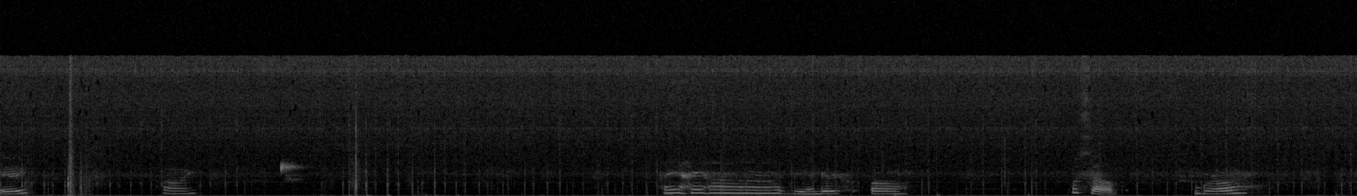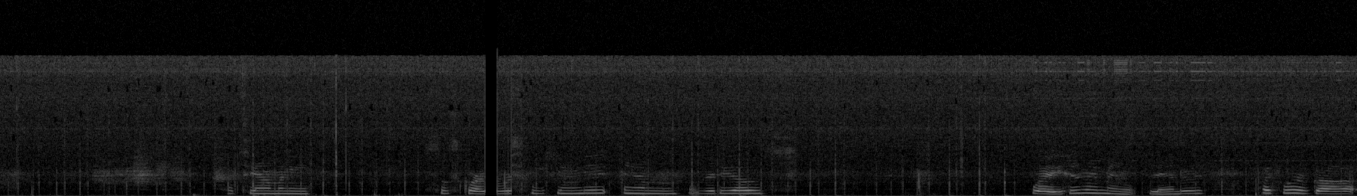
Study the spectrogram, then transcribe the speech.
Okay. Hi. Hey, hey, hi, Xander. Uh, what's up, bro? Let's see how many subscribers we can get in videos. Wait, his name isn't Xander. I forgot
